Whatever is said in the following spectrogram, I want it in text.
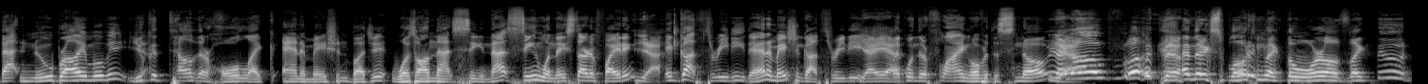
That new Broly movie, you Yeah. could tell their whole like animation budget was on that scene. That scene when they started fighting, Yeah. it got 3D. The animation got 3D. Yeah, yeah. Like when they're flying over the snow, you're Yeah. like, oh fuck, and they're exploding like the worlds. Like, dude,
